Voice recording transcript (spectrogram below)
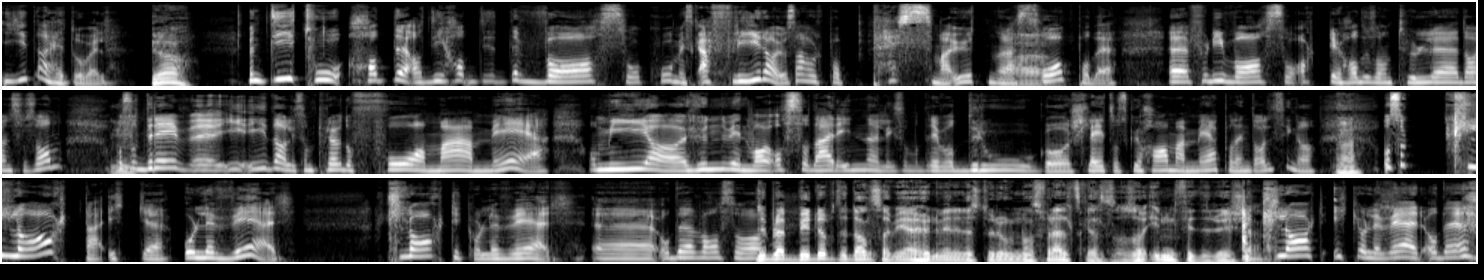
Ida heter hun vel. Ja. Men de to hadde, de hadde Det var så komisk. Jeg flira jo så jeg holdt på å pisse meg ut når jeg Ja, så på det. Eh, For de var så artige, hadde sånn tulledans og sånn. Og Mm. så drev eh, Ida liksom prøvde å få meg med. Og Mia, Hundvin var også der inne liksom, og drev og drog og sleit og skulle ha meg med på den dansinga. Ja. Og så klarte jeg ikke å levere. Klarte ikke å levere. Eh, og det var så Du ble bydd opp til dans av Mia hunden i den store ungdomsforelskelse, og så innfridde du ikke. Jeg klarte ikke å levere, og det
